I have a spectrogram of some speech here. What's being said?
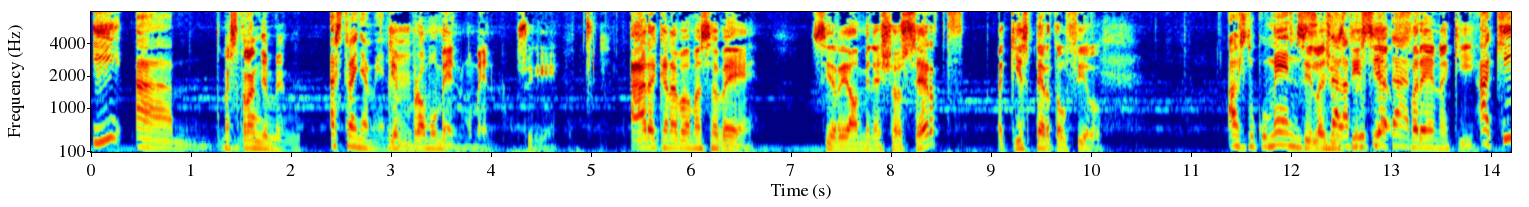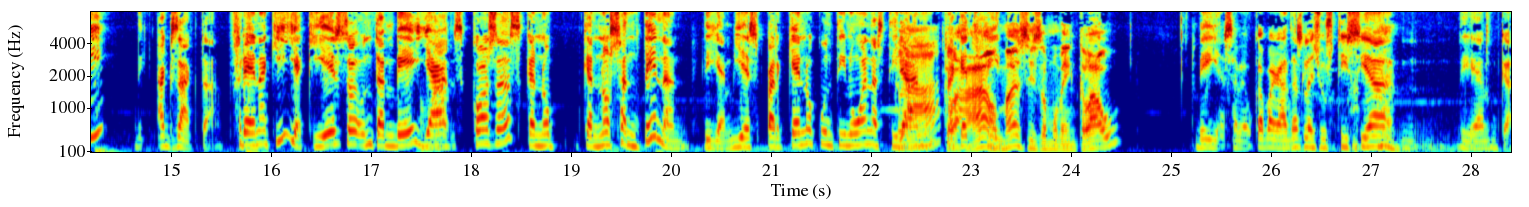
i... Eh, Estranyament. estranyament. Que, però, moment, moment. O sigui, ara que anàvem a saber si realment això és cert, aquí es perd el fil. Els documents Si la de la justícia propietat... frena aquí. Aquí, exacte, frena aquí i aquí és on també hi ha coses que no que no s'entenen, diguem, i és per què no continuen estirant Clar, aquest fil. home, si és el moment clau... Bé, ja sabeu que a vegades la justícia, mm. Diguem que...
